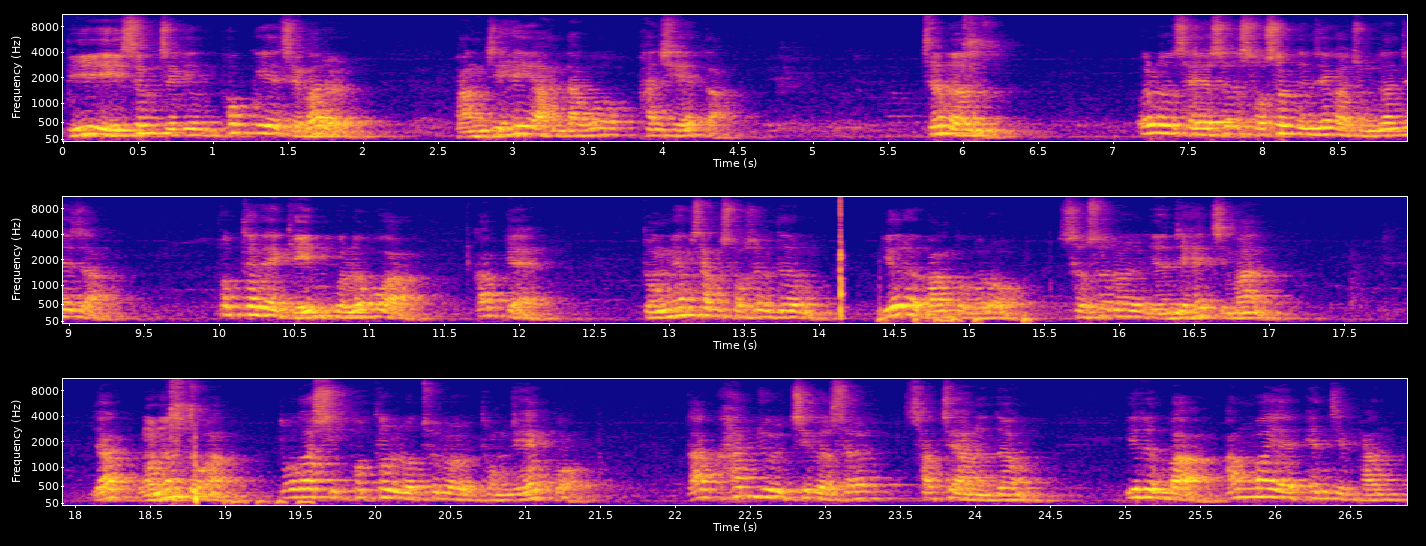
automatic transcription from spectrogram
비이성적인 폭구의 재발을 방지해야 한다고 판시했다. 저는 언론사에서 소설 연재가 중단되자 포털의 개인 블로그와 카페, 동영상 소설 등 여러 방법으로 소설을 연재했지만 약 5년 동안 또다시 포털 노출을 통제했고 딱 한 줄 찍어서 삭제하는 등 이른바 악마의 편집한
